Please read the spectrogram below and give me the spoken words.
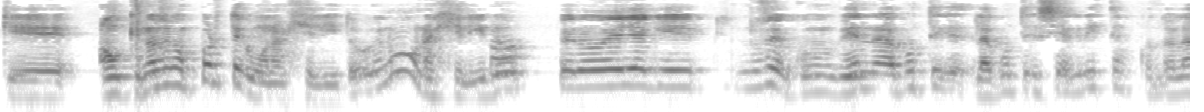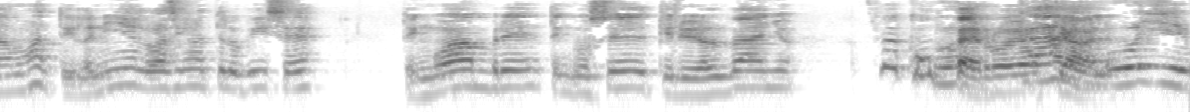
Que, aunque no se comporte como un angelito, porque no es un angelito, No. pero ella que, no sé, como bien la que- la apunte que decía Cristian cuando hablábamos antes, la niña básicamente lo que dice es, tengo hambre, tengo sed, quiero ir al baño. Es como un perro, digamos, que habla. Oye,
